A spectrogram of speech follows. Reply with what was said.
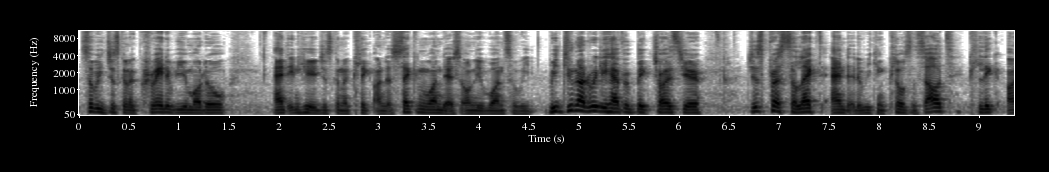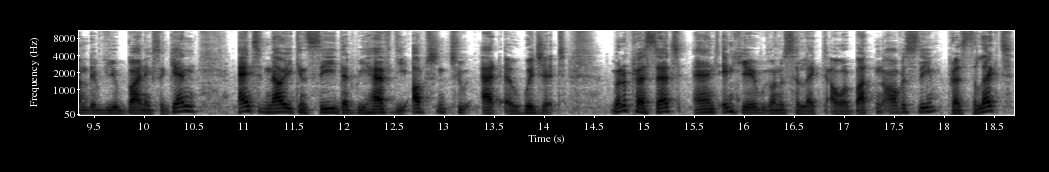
So we're just going to create a view model. And in here, you're just going to click on the second one. There's only one, so we, we do not really have a big choice here. Just press select and we can close this out. Click on the view bindings again. And now you can see that we have the option to add a widget. We're going to press that and in here we're going to select our button obviously. Press select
